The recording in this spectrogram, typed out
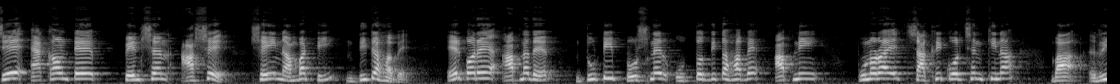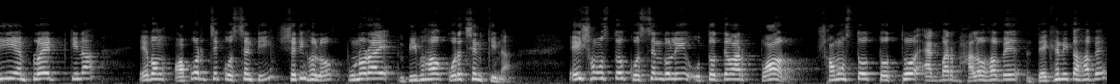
যে অ্যাকাউন্টে পেনশন আসে সেই নাম্বারটি দিতে হবে। এরপরে আপনাদের দুটি প্রশ্নের উত্তর দিতে হবে, আপনি পুনরায় চাকরি করছেন কিনা বা রি এমপ্লয়েড কিনা এবং অপর যে কোশ্চেনটি, সেটি হলো পুনরায় বিবাহ করেছেন কিনা। এই সমস্ত কোশ্চেনগুলি উত্তর দেওয়ার পর সমস্ত তথ্য একবার ভালোভাবে দেখে নিতে হবে।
